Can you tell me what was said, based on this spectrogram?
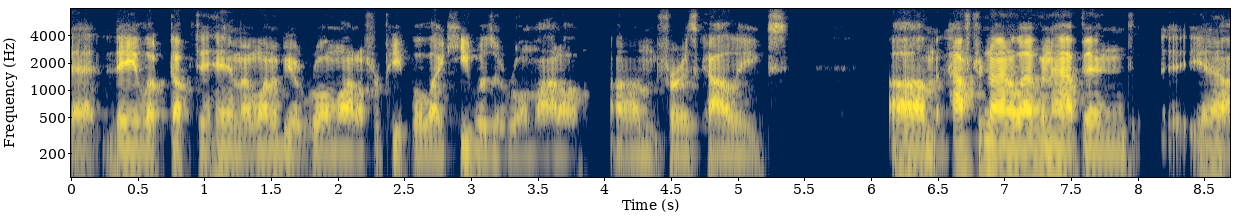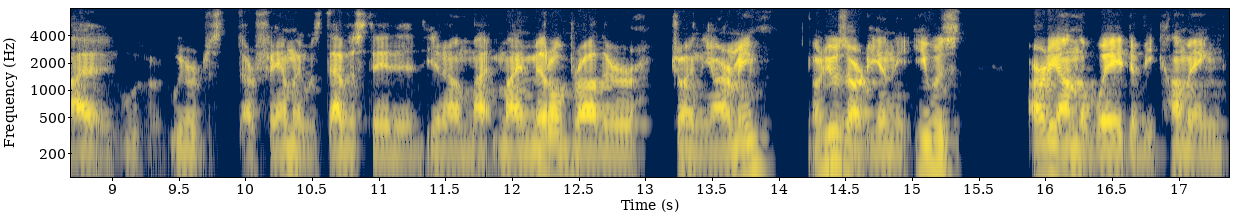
that they looked up to him. I want to be a role model for people like he was a role model um, for his colleagues. Um, after 9/11 happened, you know, I we were just our family was devastated. You know, my my middle brother joined the army. Oh, he was already in the he was already on the way to becoming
